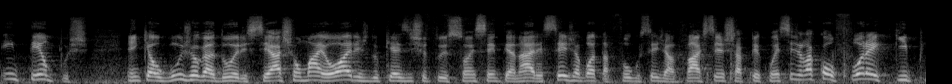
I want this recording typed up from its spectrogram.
em tempos em que alguns jogadores se acham maiores do que as instituições centenárias, seja Botafogo, seja Vasco, seja Chapecoense, seja lá qual for a equipe,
